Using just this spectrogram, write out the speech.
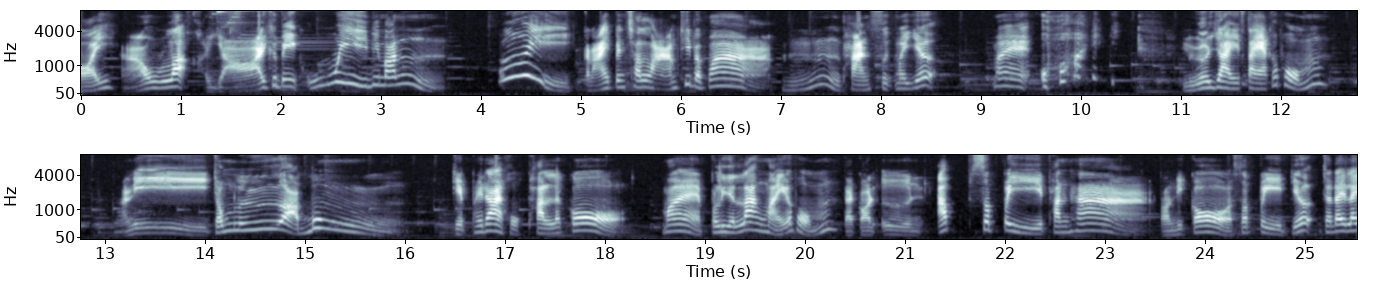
700เอาละขยายขึ้นไปอีก อุ้ย นี่มันเฮ้ย กลายเป็นฉลามที่แบบว่า อืม ผ่านศึกมาเยอะ แม่ โอ้ย เรือใหญ่แตกครับผมอันนี้จมเรือบุ้ง เก็บให้ได้ 6,000 แล้วก็แม่เปลี่ยนร่างใหม่ครับผม แต่ก่อนอื่น อัพสปีดพันห้าตอนนี้ก็สปีดเยอะจะได้ไล่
